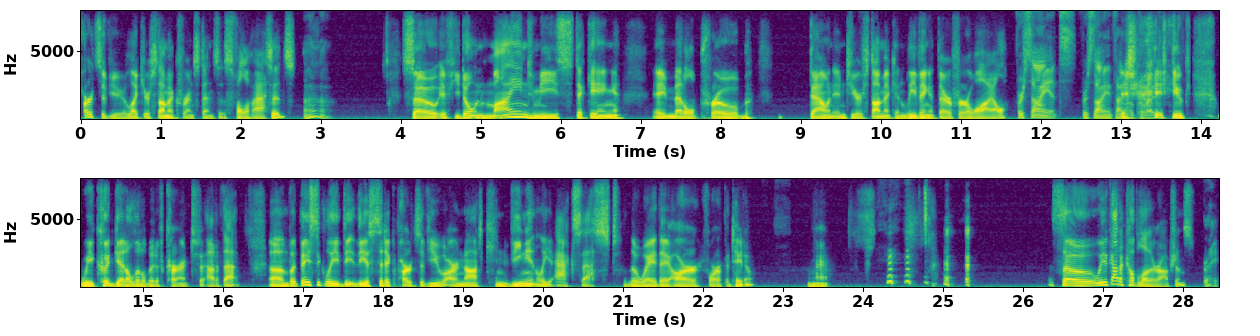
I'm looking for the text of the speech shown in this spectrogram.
parts of you, like your stomach, for instance, is full of acids. Ah. So if you don't mind me sticking a metal probe down into your stomach and leaving it there for a while. For science, for science, I'm okay. you, we could get a little bit of current out of that. Um, but basically, the, the acidic parts of you are not conveniently accessed the way they are for a potato. Right. so we've got a couple other options. Right.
